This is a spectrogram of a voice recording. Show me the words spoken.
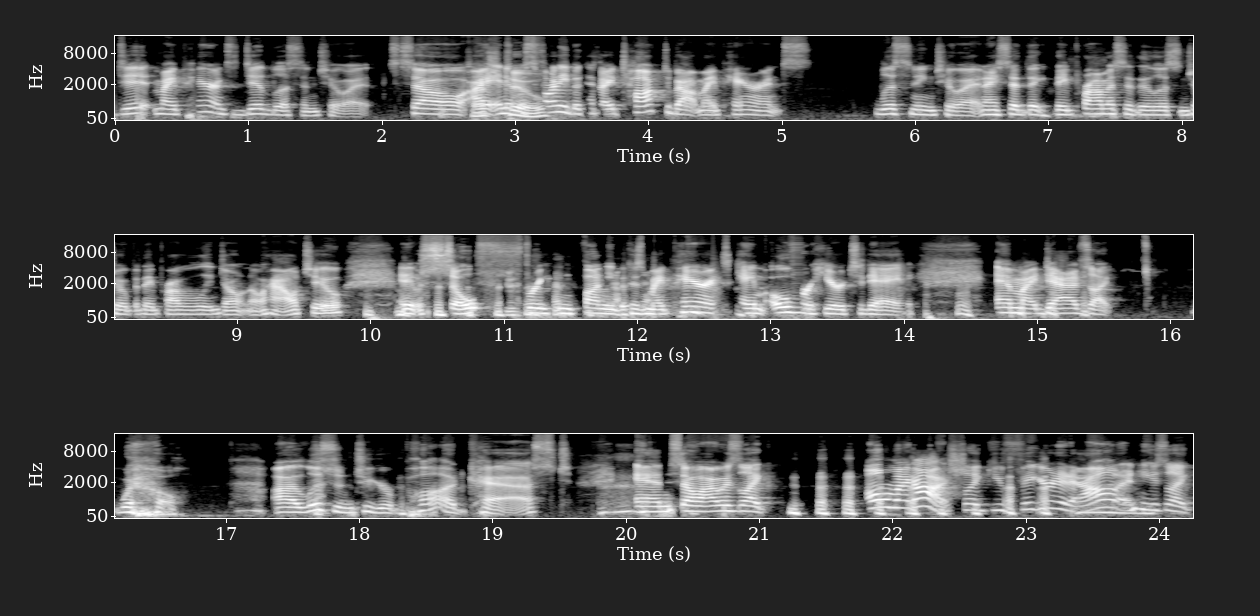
did my parents did listen to it. So I Us and it was funny because I talked about my parents listening to it and i said that they promised that they listen to it but they probably don't know how to. And it was so freaking funny because my parents came over here today and my dad's like well i listened to your podcast. And so i was like oh my gosh like you figured it out? And he's like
